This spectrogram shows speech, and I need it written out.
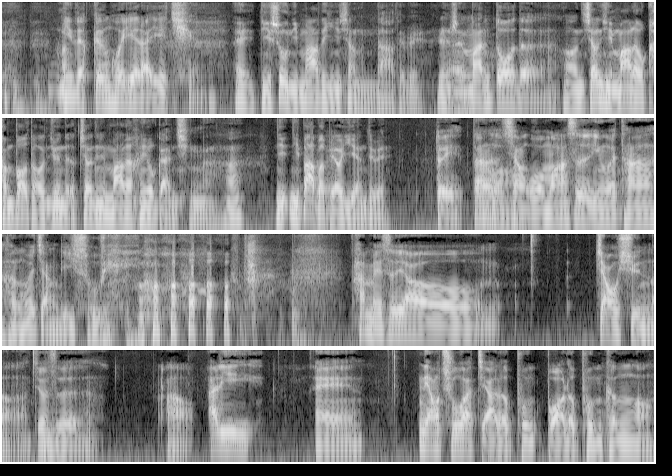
你的根会越来越浅。哎，你受你妈的影响很大，对不对？人生蛮多的啊。你讲起你妈来，我看报道，你就讲起你妈来很有感情了啊。你你爸爸比较严，对不对？对，当然像我妈是因为她很会讲礼俗，她她每次要教训了，就是啊，阿你诶，鸟出啊，假了喷，拔了喷坑哦，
